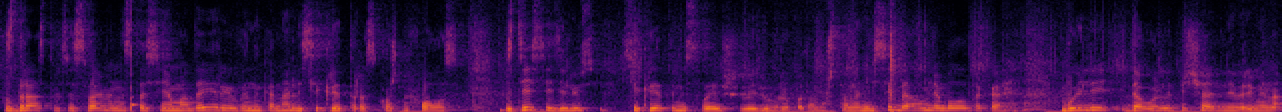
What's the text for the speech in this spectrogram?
Здравствуйте, с вами Анастасия Мадейра и вы на канале Секреты роскошных волос. Здесь я делюсь секретами своей шевелюры, потому что она не всегда у меня была такая. Были довольно печальные времена.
